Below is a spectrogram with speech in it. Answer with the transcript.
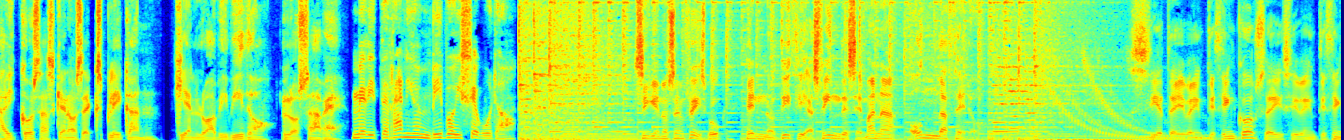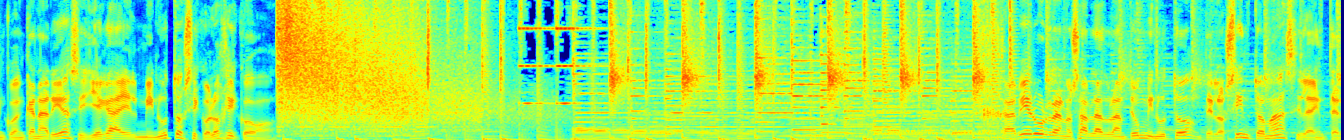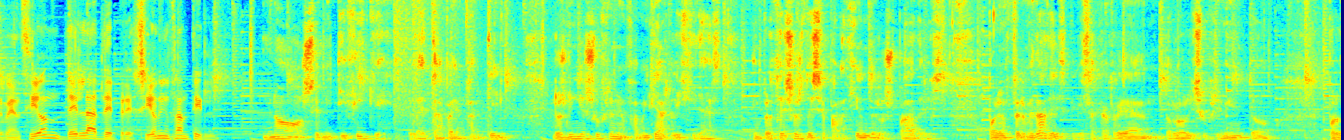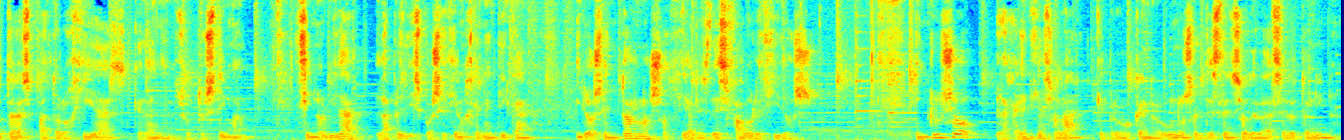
Hay cosas que no se explican. Quien lo ha vivido, lo sabe. Mediterráneo en vivo y seguro. Síguenos en Facebook en Noticias Fin de Semana Onda Cero. 7 y 25, 6 y 25 en Canarias y llega el minuto psicológico. Javier Urra nos habla durante un minuto de los síntomas y la intervención de la depresión infantil. No se mitifique la etapa infantil. Los niños sufren en familias rígidas, en procesos de separación de los padres, por enfermedades que les acarrean dolor y sufrimiento, por otras patologías que dañan su autoestima, sin olvidar la predisposición genética y los entornos sociales desfavorecidos. Incluso la carencia solar, que provoca en algunos el descenso de la serotonina.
